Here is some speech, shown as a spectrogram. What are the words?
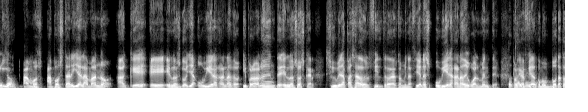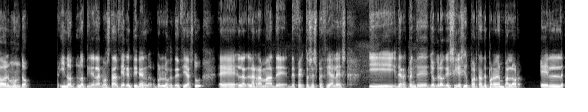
Y Chaito, vamos, apostaría la mano a que eh, en los Goya hubiera ganado. Y probablemente en los Oscar, si hubiera pasado el filtro de las nominaciones, hubiera ganado igualmente. Porque al final, totalmente. como vota todo el mundo. Y no, no tienen la constancia que tienen, por lo que te decías tú, eh, la, la rama de, de efectos especiales. Y de repente yo creo que sí que es importante poner en valor el,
